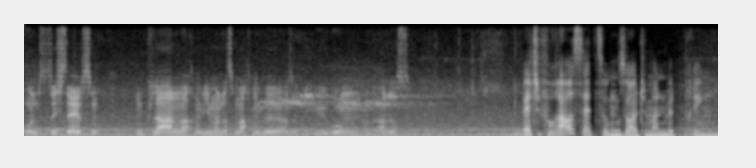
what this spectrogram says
und sich selbst einen Plan machen, wie man das machen will, also die Übungen und alles. Welche Voraussetzungen sollte man mitbringen?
